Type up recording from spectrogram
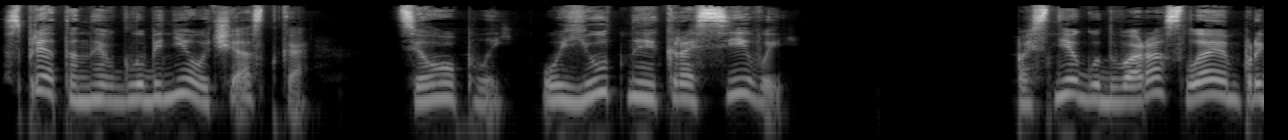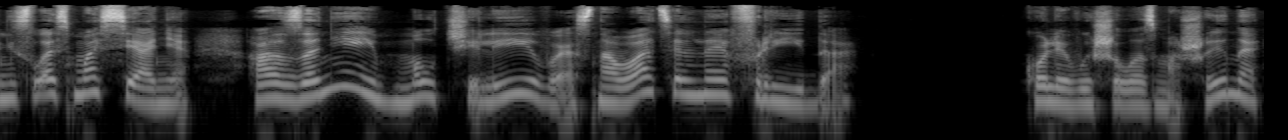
спрятанный в глубине участка, теплый, уютный и красивый. По снегу двора с лаем пронеслась Масяня, а за ней молчаливая, основательная Фрида. Коля вышел из машины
